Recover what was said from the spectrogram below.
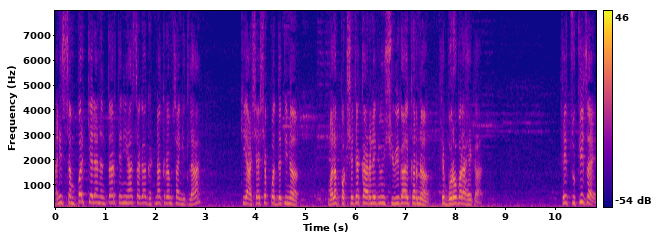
आणि संपर्क केल्यानंतर त्यांनी हा सगळा घटनाक्रम सांगितला की अशा अशा पद्धतीनं मला पक्षाच्या कार्यालयात येऊन शिवीगाळ करणं हे बरोबर आहे का? हे चुकीचं आहे.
